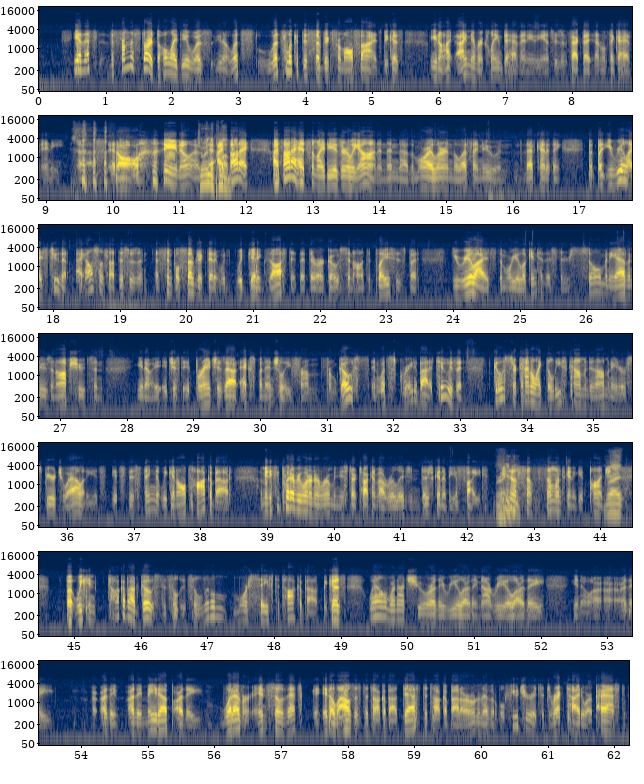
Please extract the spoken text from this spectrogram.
Yeah, that's the, from the start. The whole idea was, you know, let's let's look at this subject from all sides because, you know, I, I never claimed to have any of the answers. In fact, I, I don't think I have any uh, at all. you know, Join the I, I thought I I thought I had some ideas early on, and then uh, the more I learned, the less I knew, and that kind of thing. But but you realize too that I also thought this was an, a simple subject that it would would get exhausted. That there are ghosts in haunted places, but you realize the more you look into this, there's so many avenues and offshoots, and you know it, it just it branches out exponentially from from ghosts. And what's great about it too is that ghosts are kind of like the least common denominator of spirituality. It's it's this thing that we can all talk about. I mean, if you put everyone in a room and you start talking about religion, there's going to be a fight. Right. You know, some, someone's going to get punched Right. But we can talk about ghosts. It's a, it's a little more safe to talk about because, well, we're not sure. Are they real? Are they not real? Are they, you know, are, are are they, are they, are they made up? Are they whatever? And so that's it allows us to talk about death, to talk about our own inevitable future. It's a direct tie to our past.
